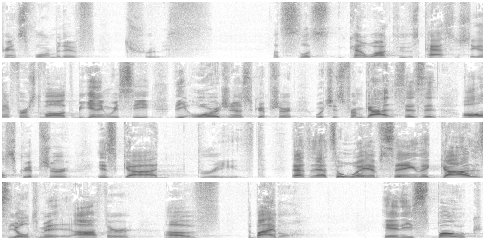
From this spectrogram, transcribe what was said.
transformative truth. Let's, let's kind of walk through this passage together. First of all, at the beginning, we see the origin of Scripture, which is from God. It says that all Scripture is God breathed. That's, that's a way of saying that God is the ultimate author of the Bible. And He spoke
